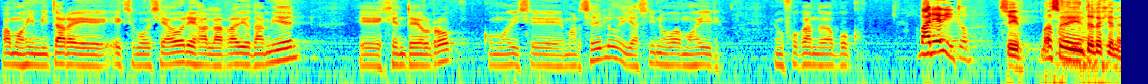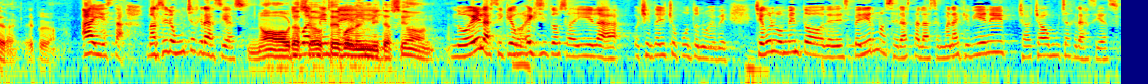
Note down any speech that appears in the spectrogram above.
vamos a invitar eh, exboxeadores a la radio también, eh, gente del rock, como dice Marcelo, y así nos vamos a ir enfocando de a poco. Variadito. Sí, va a ser de interés general el programa. Ahí está. Marcelo, muchas gracias. No, gracias a usted por la invitación. Noel, así que éxitos ahí en la 88.9. Llegó el momento de despedirnos, será hasta la semana que viene. Chao, chao, muchas gracias.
